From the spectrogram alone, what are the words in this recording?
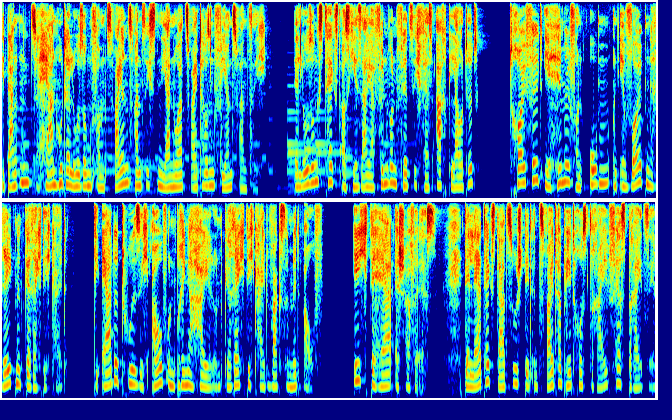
Gedanken zur Herrnhuter Losung vom 22. Januar 2024. Der Losungstext aus Jesaja 45, Vers 8 lautet: Träufelt ihr Himmel von oben und ihr Wolken regnet Gerechtigkeit. Die Erde tue sich auf und bringe Heil und Gerechtigkeit wachse mit auf. Ich, der Herr, erschaffe es. Der Lehrtext dazu steht in 2. Petrus 3, Vers 13.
